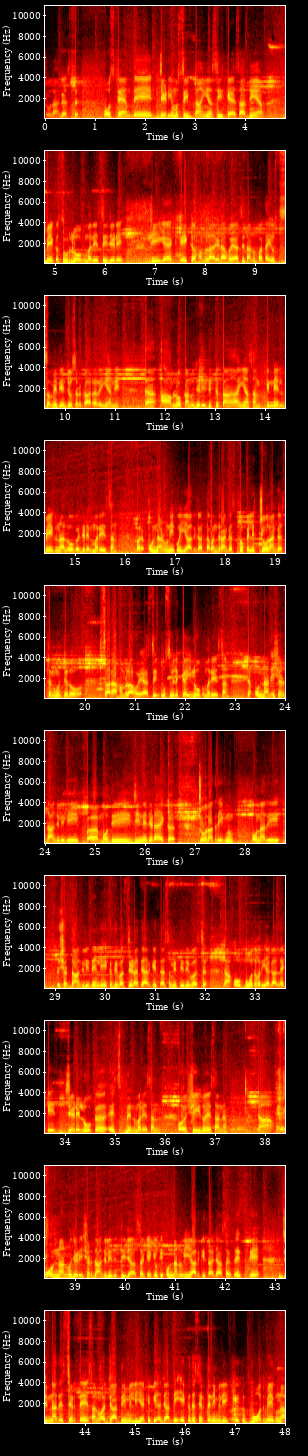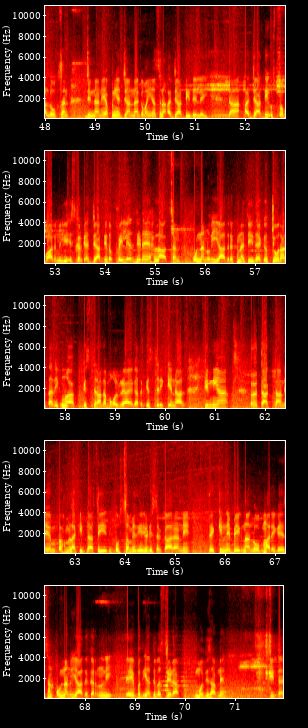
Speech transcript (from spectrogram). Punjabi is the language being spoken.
14 ਅਗਸਤ, ਉਸ ਟਾਈਮ ਤੇ ਜਿਹੜੀਆਂ ਮੁਸੀਬਤਾਂ ਆਈਆਂ ਸੀ, ਕਹਿ ਸਕਦੇ ਆ ਬੇਕਸੂਰ ਲੋਕ ਮਰੇ ਸੀ ਜਿਹੜੇ, ਠੀਕ ਹੈ, ਇੱਕ ਹਮਲਾ ਜਿਹੜਾ ਹੋਇਆ ਸੀ, ਤੁਹਾਨੂੰ ਪਤਾ ਹੀ ਉਸ ਸਮੇਂ ਦੀਆਂ ਜੋ ਸਰਕਾਰਾਂ ਰਹੀਆਂ ਨੇ, ਤਾਂ ਆਮ ਲੋਕਾਂ ਨੂੰ ਜਿਹੜੀ ਦਿੱਕਤਾਂ ਆਈਆਂ ਸਨ, ਕਿੰਨੇ ਬੇਗੁਨਾਹ ਲੋਕ ਜਿਹੜੇ ਮਰੇ ਸਨ, ਪਰ ਉਹਨਾਂ ਨੂੰ ਨਹੀਂ ਕੋਈ ਯਾਦ ਕਰਦਾ। 15 ਅਗਸਤ ਤੋਂ ਪਹਿਲੇ 14 ਅਗਸਤ ਨੂੰ ਜਦੋਂ ਸਾਰਾ ਹਮਲਾ ਹੋਇਆ ਸੀ, ਉਸ ਵੇਲੇ ਕਈ ਲੋਕ ਮਰੇ ਸਨ। ਤੇ ਉਹਨਾਂ ਦੀ ਸ਼ਰਧਾਂਜਲੀ ਲਈ ਮੋਦੀ ਜੀ ਨੇ ਜਿਹੜਾ ਇੱਕ 14 ਤਰੀਕ ਨੂੰ ਉਹਨਾਂ ਦੀ ਸ਼ਰਧਾਂਜਲੀ ਦੇਣ ਲਈ ਇੱਕ ਦਿਵਸ ਜਿਹੜਾ ਤਿਆਰ ਕੀਤਾ, ਸਮਿਤੀ ਦਿਵਸ। ਤਾਂ ਉਹ ਬਹੁਤ ਵਧੀਆ ਗੱਲ ਹੈ ਕਿ ਜਿਹੜੇ ਲੋਕ ਇਸ ਦਿਨ ਮਰੇ ਸਨ ਔਰ ਸ਼ਹੀਦ ਹੋਏ ਸਨ, ਤਾਂ ਉਹਨਾਂ ਨੂੰ ਜਿਹੜੀ ਸ਼ਰਧਾਂਜਲੀ ਦਿੱਤੀ ਜਾ ਸਕੇ, ਕਿਉਂਕਿ ਉਹਨਾਂ ਨੂੰ ਵੀ ਯਾਦ ਕੀਤਾ ਜਾ ਸਕੇ ਕਿ ਜਿਨ੍ਹਾਂ ਦੇ ਸਿਰ ਤੇ ਸਾਨੂੰ ਆਜ਼ਾਦੀ ਮਿਲੀ ਹੈ, ਕਿਉਂਕਿ ਆਜ਼ਾਦੀ ਇੱਕ ਦੇ ਸਿਰ ਤੇ ਨਹੀਂ ਮਿਲੀ, ਕਿਉਂਕਿ ਬਹੁਤ ਬੇਗੁਨਾਹ ਲੋਕ ਸਨ ਜਿਨ੍ਹਾਂ ਨੇ ਆਪਣੀਆਂ ਜਾਨਾਂ ਗਵਾਈਆਂ ਸਨ ਆਜ਼ਾਦੀ ਦੇ ਲਈ। ਤਾਂ ਆਜ਼ਾਦੀ ਉਸ ਤੋਂ ਬਾਅਦ ਮਿਲੀ ਹੈ। ਇਸ ਕਰਕੇ ਆਜ਼ਾਦੀ ਤੋਂ ਪਹਿਲੇ ਜਿਹੜੇ ਹਾਲਾਤ ਸਨ, ਉਹਨਾਂ ਨੂੰ ਵੀ ਯਾਦ ਰੱਖਣਾ ਚਾਹੀਦਾ ਹੈ ਕਿ ਉਹ 14 ਤਾਰੀਖ ਨੂੰ ਆ ਕਿਸ ਤਰ੍ਹਾਂ ਦਾ ਮਾਹੌਲ ਰਿਹਾ ਹੋਏਗਾ ਤੇ ਕਿਸ ਤਰੀਕੇ ਨਾਲ ਕਿੰਨੀਆਂ ਤਾਕਤਾਂ ਨੇ ਹਮਲਾ ਕੀਤਾ ਸੀ, ਉਸ ਸਮੇਂ ਦੀ ਜਿਹੜੀ ਸਰਕਾਰਾਂ ਨੇ ਤੇ ਕਿੰਨੇ ਬੇਗਨਾ ਲੋਕ ਮਾਰੇ ਗਏ ਸਨ, ਉਹਨਾਂ ਨੂੰ ਯਾਦ ਕਰਨ ਲਈ ਇਹ ਵਧੀਆ ਦਿਵਸ ਜਿਹੜਾ ਮੋਦੀ ਸਾਹਿਬ ਨੇ ਕੀਤਾ ਹੈ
